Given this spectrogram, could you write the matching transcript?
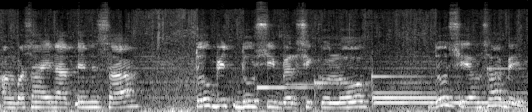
ang basahin natin sa 2 bit 12 versikulo 12 ang sabi,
